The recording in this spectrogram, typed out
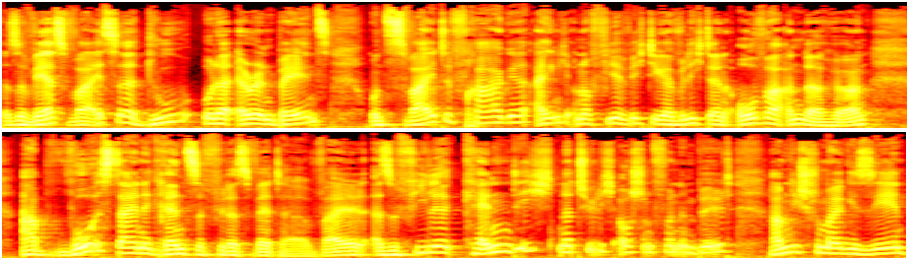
Also wer ist weißer, du oder Aaron Baines? Und zweite Frage, eigentlich auch noch viel wichtiger, will ich dein Over-Under hören. Ab wo ist deine Grenze für das Wetter? Weil, also viele kennen dich natürlich auch schon von dem Bild, haben dich schon mal gesehen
